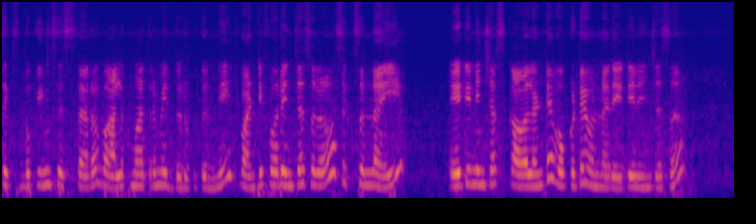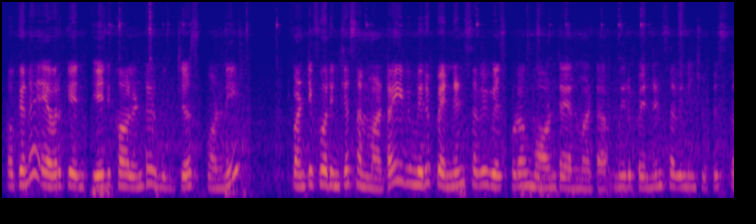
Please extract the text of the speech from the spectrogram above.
సిక్స్ బుకింగ్స్ ఇస్తారో వాళ్ళకి మాత్రమే ఇది దొరుకుతుంది. ట్వంటీ ఫోర్ ఇంచెస్లో సిక్స్ ఉన్నాయి. ఎయిటీన్ ఇంచెస్ కావాలంటే ఒకటే ఉన్నది ఎయిటీన్ ఇంచెస్ ఓకేనా ఎవరికి ఏది కావాలంటే అది బుక్ చేసుకోండి. ట్వంటీ ఫోర్ ఇంచెస్ అనమాట ఇవి మీరు పెండెంట్స్ అవి వేసుకోవడం బాగుంటాయి అనమాట మీరు పెండెంట్స్ అవి నేను చూపిస్తూ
